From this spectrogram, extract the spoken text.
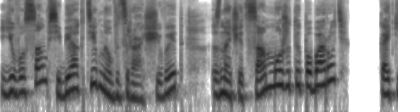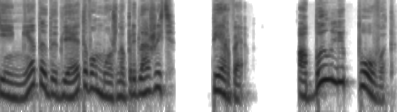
его сам в себе активно взращивает, значит, сам может и побороть. Какие методы для этого можно предложить? Первое. А был ли повод?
